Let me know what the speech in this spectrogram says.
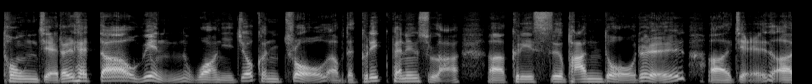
통제를 했다. win, 원이죠. control of the Greek peninsula. 어, 그리스 반도를 어, 이제 어,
